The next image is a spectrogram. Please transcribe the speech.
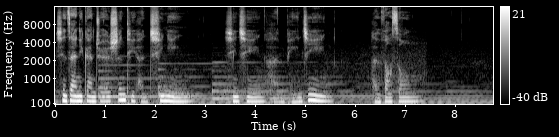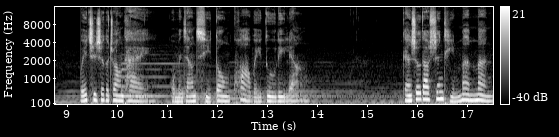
现在你感觉身体很轻盈，心情很平静，很放松。维持这个状态，我们将启动跨维度力量，感受到身体慢慢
